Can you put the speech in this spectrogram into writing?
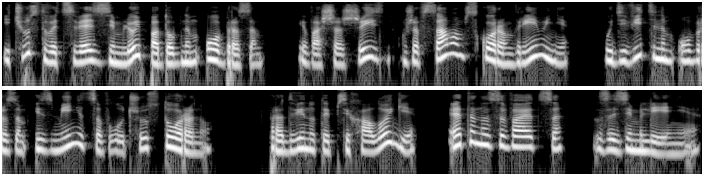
и чувствовать связь с Землей подобным образом, и ваша жизнь уже в самом скором времени удивительным образом изменится в лучшую сторону. В продвинутой психологии это называется заземление.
